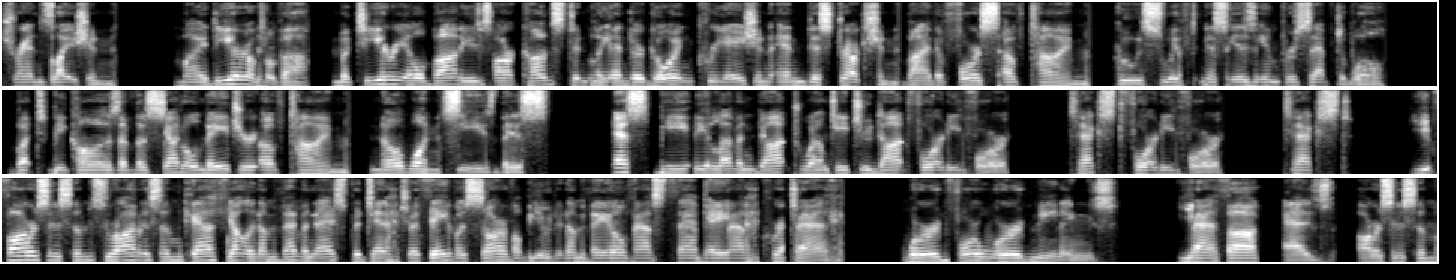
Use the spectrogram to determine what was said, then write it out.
Translation my dear Uddhava, material bodies are constantly undergoing creation and destruction by the force of time, whose swiftness is imperceptible. But because of the subtle nature of time, no one sees this. SB 11.22.44. Text 44. Text. Eupharsism sratism kathalanam vevanaspatah thava sarvabutanam veilvasthabaya kratah. Word for word meanings. Yatha, as, arsism,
